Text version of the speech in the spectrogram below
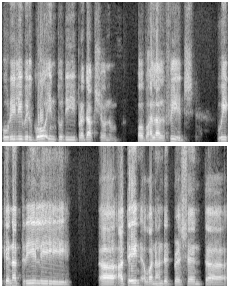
who really will go into the production of halal feeds, we cannot really uh, attain a 100% uh,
